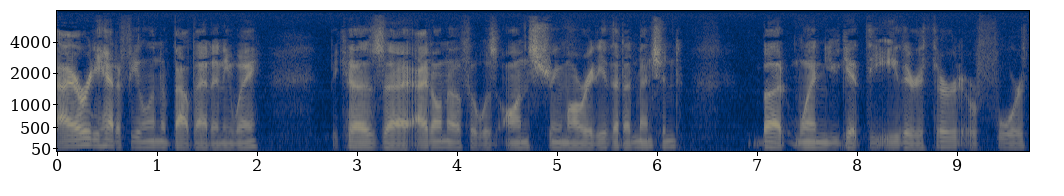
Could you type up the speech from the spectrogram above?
I already had a feeling about that anyway, because uh, I don't know if it was on stream already that I'd mentioned, but when you get the either third or fourth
